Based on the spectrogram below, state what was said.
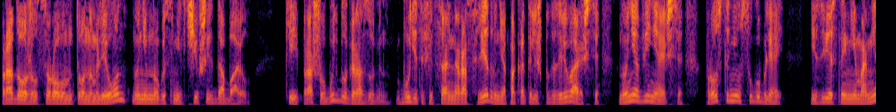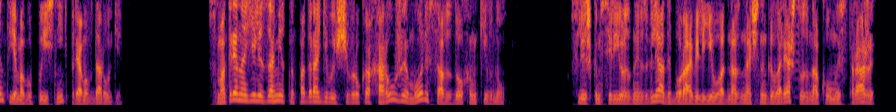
Продолжил суровым тоном Леон, но немного смягчившись, добавил. Кей, прошу, будь благоразумен. Будет официальное расследование, а пока ты лишь подозреваешься, но не обвиняешься. Просто не усугубляй. Известные мне моменты я могу пояснить прямо в дороге. Смотря на еле заметно подрагивающее в руках оружие, Мори со вздохом кивнул. Слишком серьезные взгляды буравили его, однозначно говоря, что знакомые стражи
